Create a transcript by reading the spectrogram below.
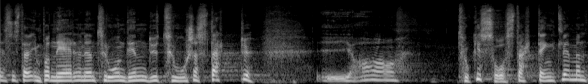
Jeg syns det er imponerende den troen din. Du tror så sterkt, du. Ja tror ikke så sterkt, egentlig, men,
